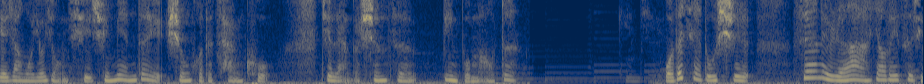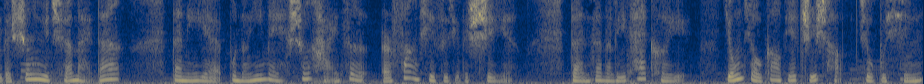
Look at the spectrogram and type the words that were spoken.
也让我有勇气去面对生活的残酷。这两个身份并不矛盾。”我的解读是：虽然女人啊要为自己的生育权买单，但你也不能因为生孩子而放弃自己的事业。短暂的离开可以，永久告别职场就不行。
